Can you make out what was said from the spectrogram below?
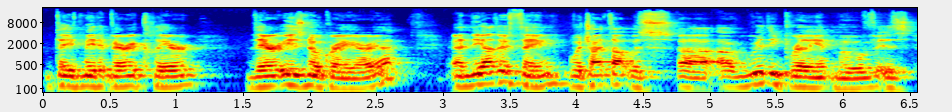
they've made it very clear there is no gray area. And the other thing, which I thought was uh, a really brilliant move, is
